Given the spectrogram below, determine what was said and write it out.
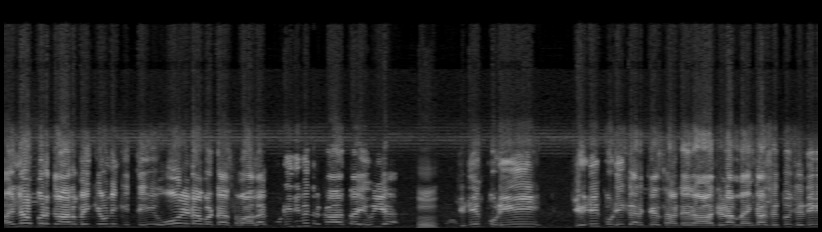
ਆ ਇਹਨਾਂ ਉੱਪਰ ਕਾਰਵਾਈ ਕਿਉਂ ਨਹੀਂ ਕੀਤੀ? ਉਹ ਜਿਹੜਾ ਵੱਡਾ ਸਵਾਲ ਹੈ ਕੁੜੀ ਦੀ ਵੀ ਦਰਖਾਸਤ ਆਈ ਹੋਈ ਹੈ। ਹੂੰ। ਜਿਹੜੀ ਕੁੜੀ ਜਿਹੜੀ ਕੁੜੀ ਕਰਕੇ ਸਾਡੇ ਨਾਲ ਜਿਹੜਾ ਮਹਿੰਗਾ ਸਿੱਧੂ ਜਿਹੜੀ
